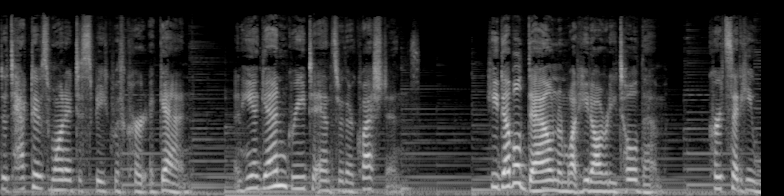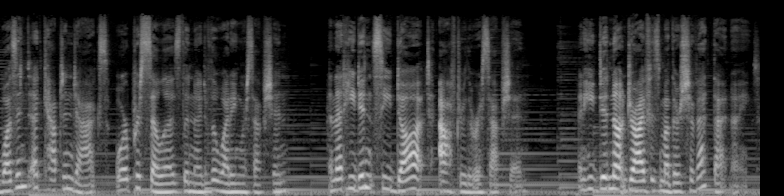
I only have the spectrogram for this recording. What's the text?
detectives wanted to speak with Kurt again and he again agreed to answer their questions. He doubled down on what he'd already told them. Kurt said he wasn't at Captain Jack's or Priscilla's the night of the wedding reception, and that he didn't see Dot after the reception, and he did not drive his mother's Chevette that night.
